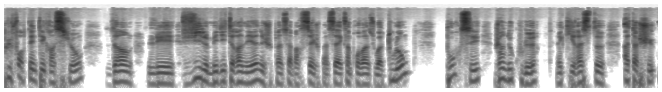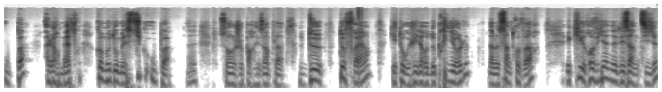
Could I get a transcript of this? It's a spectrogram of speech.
plus forte intégration dans les villes méditerranéennes, je pense à Marseille, je pense à Aix-en-Provence ou à Toulon, pour ces gens de couleur hein, qui restent attachés ou pas à leur maître, comme domestiques ou pas. Hein. Songe par exemple à deux, deux frères qui est originaire de Prignol, dans le centre Var, et qui reviennent des Antilles.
